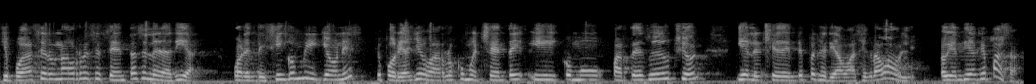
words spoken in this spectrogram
Que pueda hacer un ahorro de 60 se le daría 45 millones que podría llevarlo como excedente y como parte de su deducción y el excedente pues sería base grabable. Hoy en día, ¿qué pasa?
